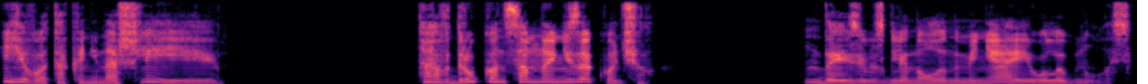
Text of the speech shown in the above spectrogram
Его так и не нашли, и... А вдруг он со мной не закончил? Дейзи взглянула на меня и улыбнулась.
